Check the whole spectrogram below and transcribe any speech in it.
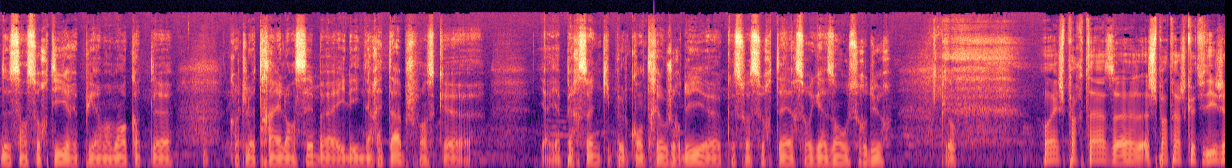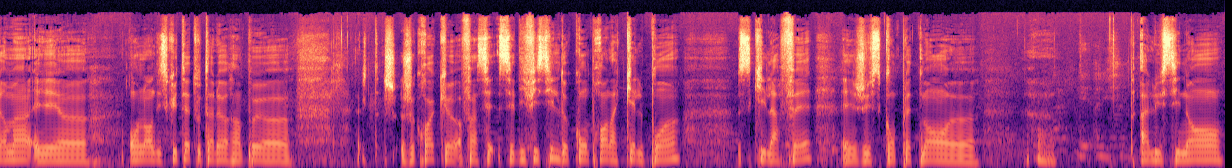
de s'en sortir. Et puis à un moment, quand le, quand le train est lancé, bah, il est inarrêtable. Je pense que il n'y a, personne qui peut le contrer aujourd'hui, euh, que ce soit sur terre, sur gazon ou sur dur. Ouais, je partage, euh, je partage ce que tu dis, Germain, et euh, on en discutait tout à l'heure un peu. je, crois que, enfin, c'est difficile de comprendre à quel point ce qu'il a fait est juste complètement hallucinant,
